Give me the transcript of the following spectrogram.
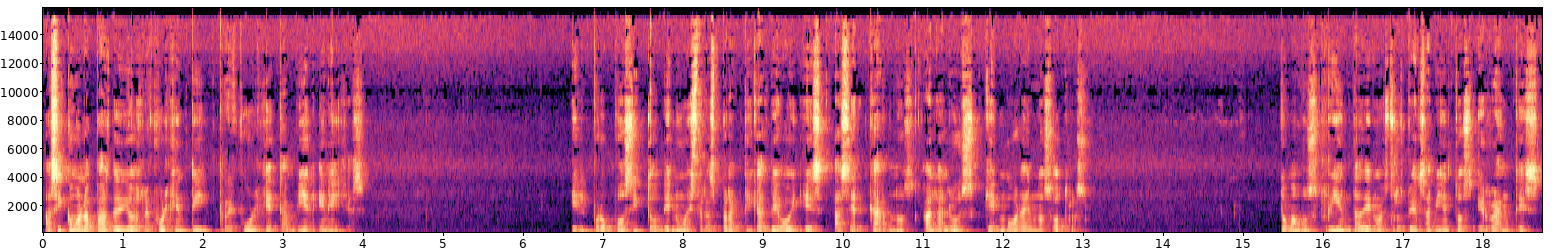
Así como la paz de Dios refulge en ti, refulge también en ellas. El propósito de nuestras prácticas de hoy es acercarnos a la luz que mora en nosotros. Tomamos rienda de nuestros pensamientos errantes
